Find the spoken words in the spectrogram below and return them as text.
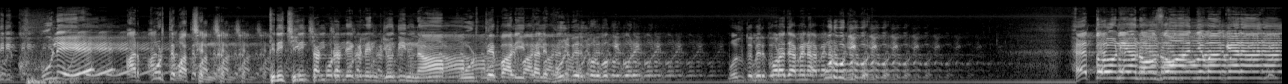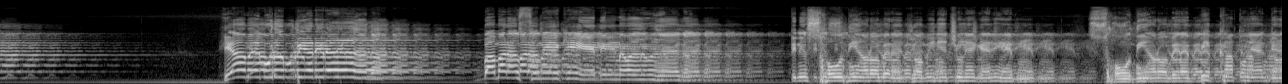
তিনি খুলে আর পড়তে পাচ্ছেন না। তিনি চিন্তা করে দেখলেন যদি না পড়তে পারি তাহলে ভুল বের করব কি করে? বলতে বের করা যাবে না পড়ব কি করে? হে তরুণিয়া নজওয়ান জমাকেরা মে মুরব্বিয়ানিরা বাবারা শুনে কে দিন না তিনি সৌদি আরবের জমিনে চলে গেলেন। সৌদি আরবের বিখ্যাত একজন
